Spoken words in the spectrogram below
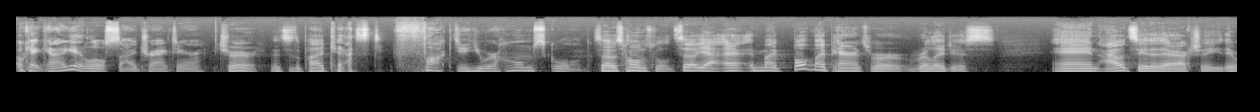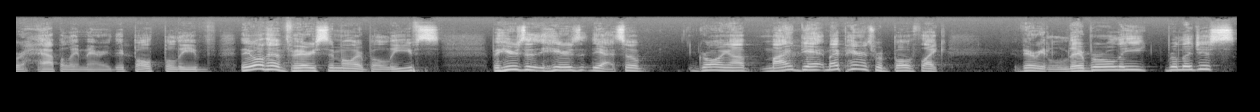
Okay, can I get a little sidetracked here? Sure. This is a podcast. Fuck, dude, you were homeschooled. So I was homeschooled. So yeah, uh, my both my parents were religious, and I would say that they're actually they were happily married. They both believe they both have very similar beliefs. But here's the here's yeah. So growing up, my dad, my parents were both like very liberally religious.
